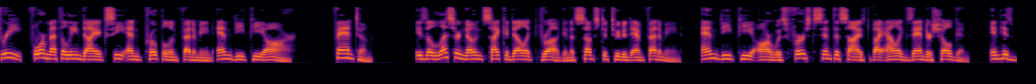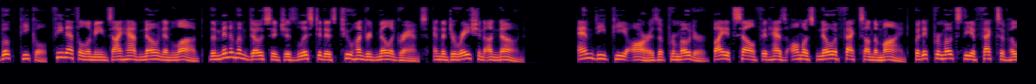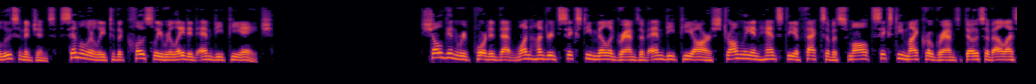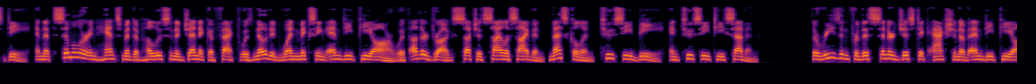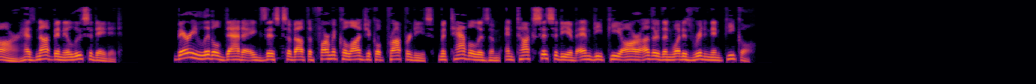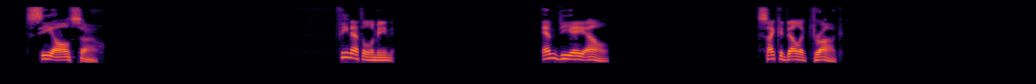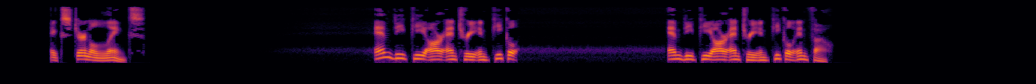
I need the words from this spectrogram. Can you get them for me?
3. 4-methylene-dioxy-N-propylamphetamine MDPR. Phantom is a lesser-known psychedelic drug and a substituted amphetamine. MDPR was first synthesized by Alexander Shulgin. In his book PiHKAL, Phenethylamines I Have Known and Loved, the minimum dosage is listed as 200 mg, and the duration unknown. MDPR is a promoter, by itself it has almost no effects on the mind, but it promotes the effects of hallucinogens, similarly to the closely related MDPH. Shulgin reported that 160 mg of MDPR strongly enhanced the effects of a small 60 micrograms dose of LSD, and that similar enhancement of hallucinogenic effect was noted when mixing MDPR with other drugs such as psilocybin, mescaline, 2CB, and 2CT7. The reason for this synergistic action of MDPR has not been elucidated. Very little data exists about the pharmacological properties, metabolism, and toxicity of MDPR other than what is written in PiHKAL. See also Phenethylamine MDAL Psychedelic drug External links. MDPR entry in PiHKAL MDPR entry in PiHKAL Info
